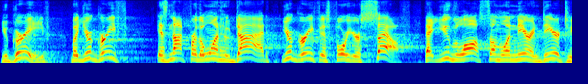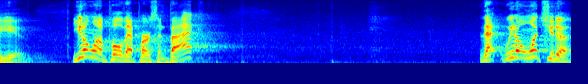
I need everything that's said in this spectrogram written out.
you grieve, but your grief is not for the one who died, your grief is for yourself, that you've lost someone near and dear to you. You don't want to pull that person back. That we don't want you to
